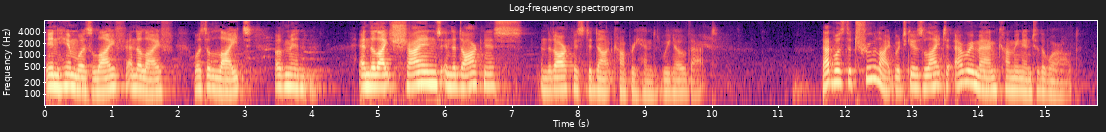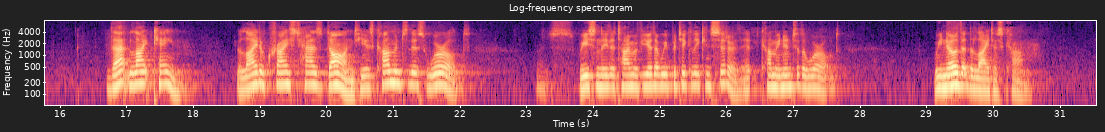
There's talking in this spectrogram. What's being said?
In him was life, and the life was the light of men. And the light shines in the darkness, and the darkness did not comprehend it. We know that. That was the true light which gives light to every man coming into the world. That light came. The light of Christ has dawned. He has come into this world. It's recently the time of year that we particularly consider it coming into the world. We know that the light has come.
